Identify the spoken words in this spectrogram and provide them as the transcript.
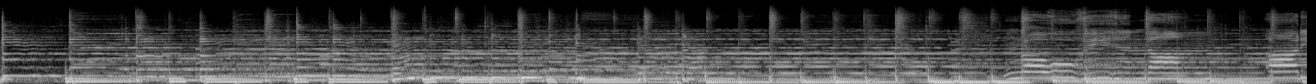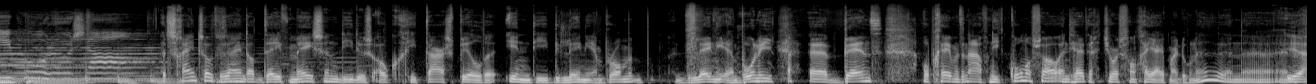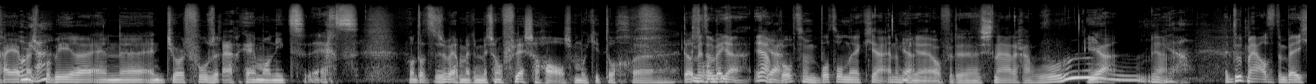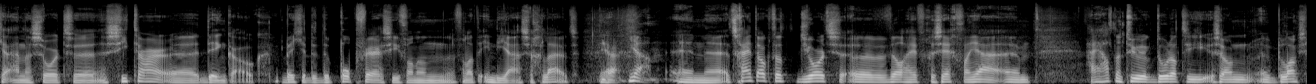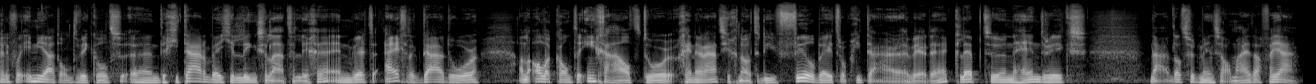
Het schijnt zo te zijn dat Dave Mason, die dus ook gitaar speelde in die Delaney en, Brom, Delaney en Bonnie eh, band, op een gegeven moment een avond niet kon of zo. En die zei tegen George van, ga jij het maar doen. Hè? En, eh, en Ja. ga jij Oh, maar ja? eens proberen. En, eh, en George voelde zich eigenlijk helemaal niet echt... Want dat is echt met, met zo'n flessenhals moet je toch... eh, dat is Met toch een, een ja, beetje, ja, klopt. Een bottleneck, ja. En dan Ja. moet je over de snaren gaan. Ja. ja. Het doet mij altijd een beetje aan een soort eh sitar eh, denken ook. Een beetje de, de popversie van, een, van het Indiaanse geluid. Ja. ja. En eh, het schijnt ook dat George eh, wel heeft gezegd van ja... ehm, hij had natuurlijk, doordat hij zo'n belangstelling voor India had ontwikkeld, eh, de gitaar een beetje links laten liggen. En werd eigenlijk daardoor aan alle kanten ingehaald door generatiegenoten die veel beter op gitaar werden. Hè? Clapton, Hendrix, nou dat soort mensen allemaal. Hij dacht van ja,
